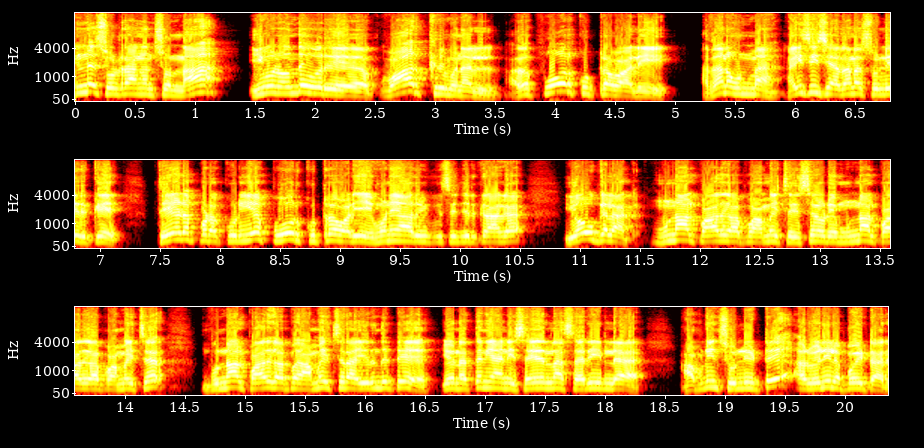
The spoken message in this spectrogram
என்ன சொல்றாங்கன்னு சொன்னா இவன் வந்து ஒரு வார் கிரிமினல் அதாவது போர் குற்றவாளி. அதானே உண்மை. ஐசிசி அதானே சொல்லியிருக்கு. தேடப்படக்கூடிய போர் குற்றவாளியை இவனே அறிவிப்பு செஞ்சிருக்கிறாங்க. யோ கெலாட் முன்னாள் பாதுகாப்பு அமைச்சர் இஸ்ரேலுடைய முன்னாள் பாதுகாப்பு அமைச்சர் முன்னாள் பாதுகாப்பு அமைச்சராக இருந்துட்டு யோ நத்தனியா நீ செயல்லாம் சரியில்லை அப்படின்னு சொல்லிட்டு அவர் வெளியில் போயிட்டார்.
